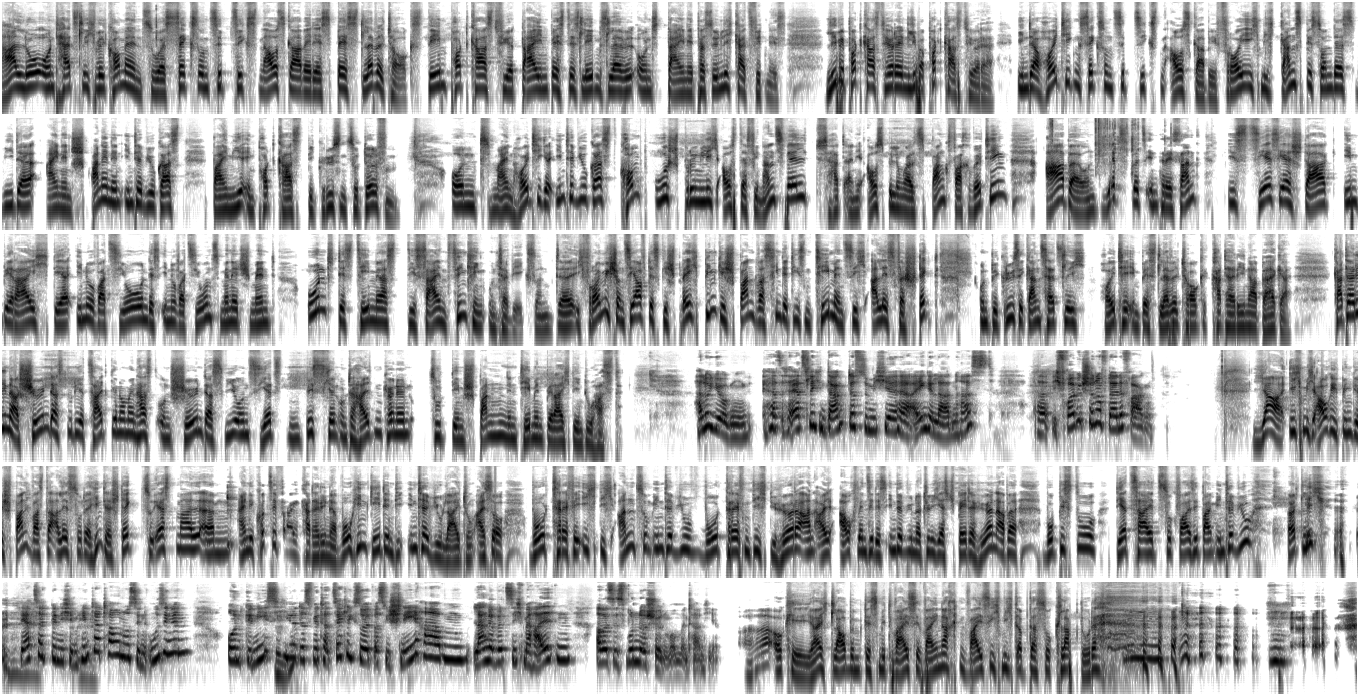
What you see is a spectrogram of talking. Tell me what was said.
Hallo und herzlich willkommen zur 76. Ausgabe des Best Level Talks, dem Podcast für dein bestes Lebenslevel und deine Persönlichkeitsfitness. Liebe Podcasthörerinnen, lieber Podcasthörer, in der heutigen 76. Ausgabe freue ich mich ganz besonders wieder einen spannenden Interviewgast bei mir im Podcast begrüßen zu dürfen. Und mein heutiger Interviewgast kommt ursprünglich aus der Finanzwelt, hat eine Ausbildung als Bankfachwirtin, aber, und jetzt wird's interessant, ist sehr, sehr stark im Bereich der Innovation, des Innovationsmanagement und des Themas Design Thinking unterwegs. Und äh, ich freue mich schon sehr auf das Gespräch, bin gespannt, was hinter diesen Themen sich alles versteckt und begrüße ganz herzlich heute im Best Level Talk Katharina Berger. Katharina, schön, dass du dir Zeit genommen hast und schön, dass wir uns jetzt ein bisschen unterhalten können zu dem spannenden Themenbereich, den du hast. Hallo Jürgen, Her herzlichen Dank, dass du mich hierher eingeladen hast. Äh, ich freue mich schon auf deine Fragen. Ja, ich mich auch. Ich bin gespannt, was da alles so dahinter steckt. Zuerst mal ähm, eine kurze Frage, Katharina. Wohin geht denn die Interviewleitung? Also, wo treffe ich dich an zum Interview? Wo treffen dich die Hörer an? Auch wenn sie das Interview natürlich erst später hören, aber wo bist du derzeit so quasi beim Interview? Örtlich? Derzeit bin ich im Hintertaunus in Usingen und genieße hier, mhm. dass wir tatsächlich so etwas wie Schnee haben. Lange wird es nicht mehr halten, aber es ist wunderschön momentan hier. Ah, okay. Ja, ich glaube, das mit weiße Weihnachten weiß ich nicht, ob das so klappt, oder?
